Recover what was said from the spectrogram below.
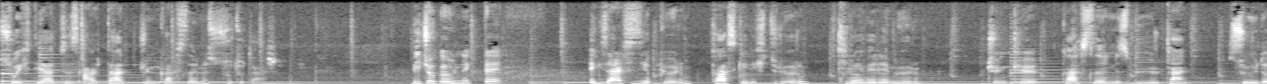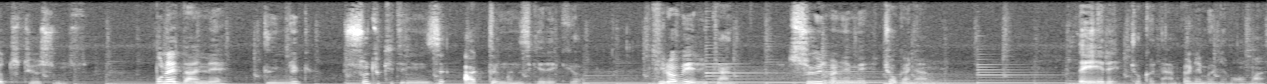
su ihtiyacınız artar. Çünkü kaslarınız su tutar. Birçok örnekte egzersiz yapıyorum, kas geliştiriyorum, kilo veremiyorum. Çünkü kaslarınız büyürken suyu da tutuyorsunuz. Bu nedenle günlük su tüketiminizi arttırmanız gerekiyor. Kilo verirken suyun önemi çok önemli. Değeri çok önemli. Önem önem olmaz.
